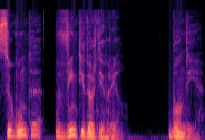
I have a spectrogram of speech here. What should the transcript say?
Segunda, 22 de Abril. Bom dia.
